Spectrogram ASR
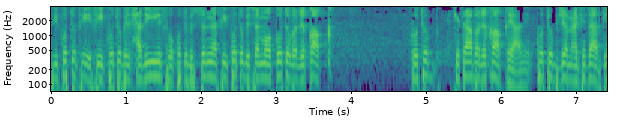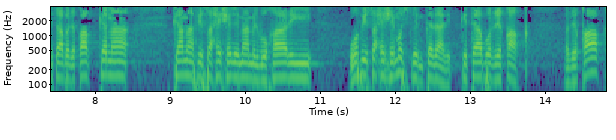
في كتب في, في كتب الحديث وكتب السنة في كتب يسموها كتب الرقاق. كتب كتاب الرقاق يعني كتب جمع كتاب كتاب الرقاق كما كما في صحيح الإمام البخاري وفي صحيح مسلم كذلك كتاب الرقاق. الرقاق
